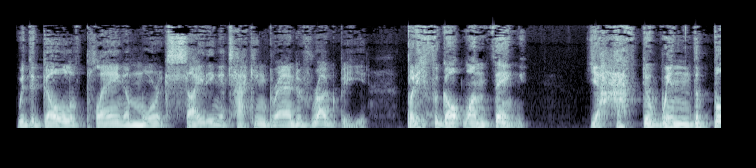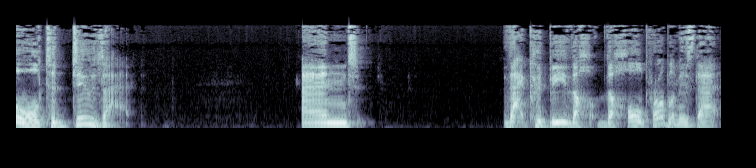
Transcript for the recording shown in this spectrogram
with the goal of playing a more exciting attacking brand of rugby but he forgot one thing. You have to win the ball to do that. And that could be the the whole problem is that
